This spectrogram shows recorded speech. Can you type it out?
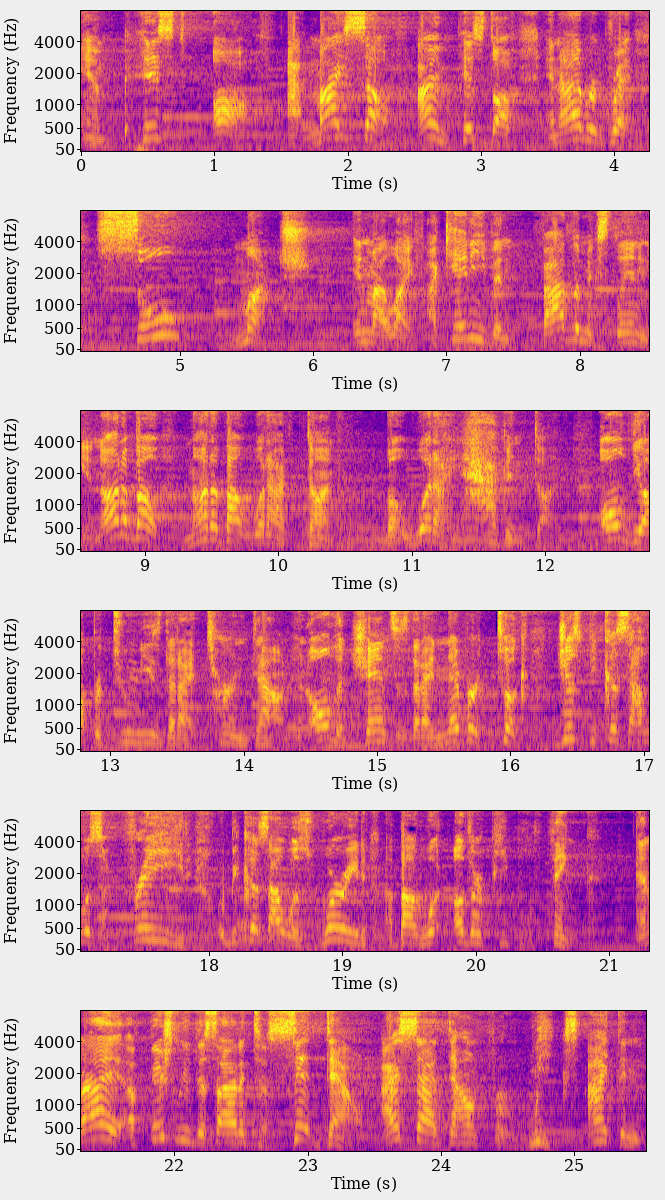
am pissed off at myself. I am pissed off, and I regret so much in my life. I can't even fathom explaining it. Not about not about what I've done, but what I haven't done. All the opportunities that I turned down and all the chances that I never took just because I was afraid or because I was worried about what other people think. And I officially decided to sit down. I sat down for weeks. I didn't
